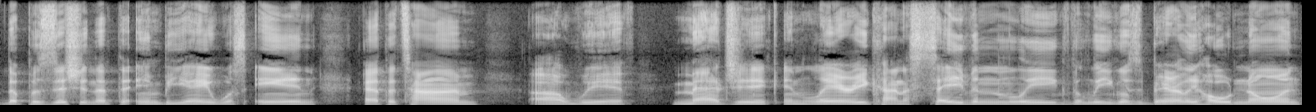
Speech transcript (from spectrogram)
The position that the NBA was in at the time, uh, with Magic and Larry kind of saving the league, the league was barely holding on.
